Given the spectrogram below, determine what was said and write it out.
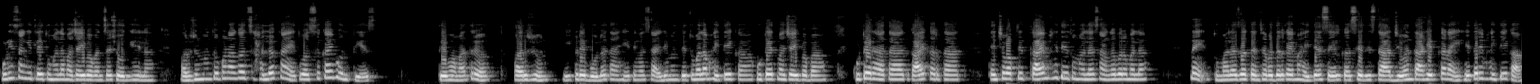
कुणी सांगितलंय तुम्हाला माझ्या आई बाबांचा शोध घ्यायला? अर्जुन म्हणतो पण अगं झालं काय? तू असं काय बोलतेस तेव्हा मात्र अर्जुन इकडे बोलत आहे तेव्हा सायली म्हणते तुम्हाला माहिती आहे का? कुठे आहेत माझे आई बाबा? कुठे राहतात? काय करतात? त्यांच्या बाबतीत काय माहिती आहे तुम्हाला? सांगा बरं मला. नाही तुम्हाला जर त्यांच्याबद्दल काही माहिती असेल कसे दिसतात? जिवंत आहेत का नाही? हे तरी माहिती आहे का?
